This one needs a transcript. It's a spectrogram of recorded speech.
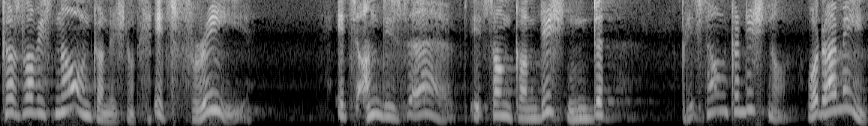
God's love is not unconditional. It's free. It's undeserved. It's unconditioned, but it's not unconditional. What do I mean?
